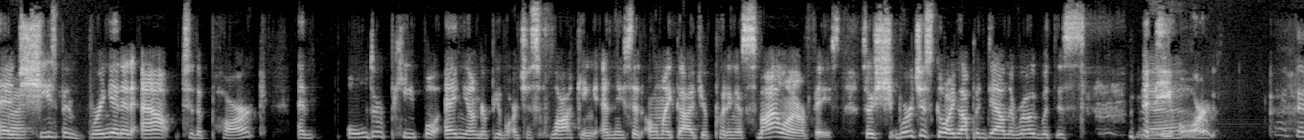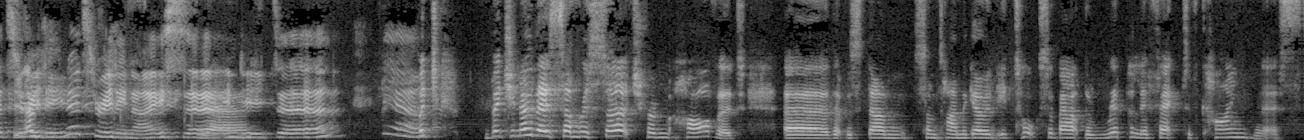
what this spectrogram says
And Right. she's been bringing it out to the park, and older people and younger people are just flocking. And they said, Oh my God, you're putting a smile on our face. So she, we're just going up and down the road with this mini horse. That's really that's really nice, uh, Yeah. indeed. Uh, yeah. But but you know, there's some research from Harvard uh, that was done some time ago, and it talks about the ripple effect of kindness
